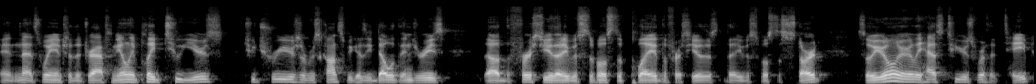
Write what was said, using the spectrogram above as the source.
and that's way into the draft, and he only played two years, two true years of Wisconsin because he dealt with injuries. Uh, the first year that he was supposed to play, the first year that he was supposed to start. So he only really has two years worth of tape.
